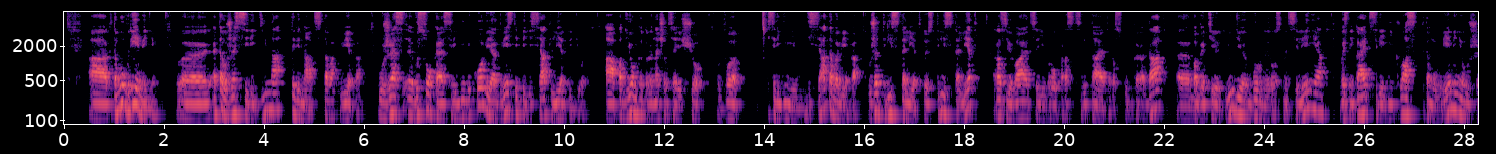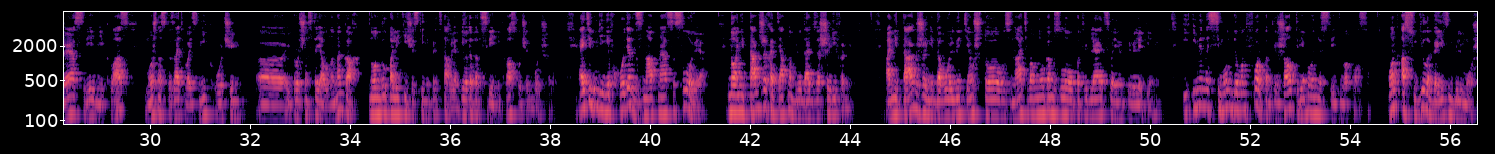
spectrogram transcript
А, к тому времени это уже середина 13 века. Уже э, высокое средневековье 250 лет идет. А подъем, который начался еще в середине X века, уже 300 лет. То есть 300 лет развивается Европа, расцветает, растут города, э, богатеют люди, бурный рост населения, возникает средний класс. К тому времени уже средний класс, можно сказать, возник очень Э, и прочно стоял на ногах, но он был политически не представлен. И вот этот средний класс хочет большего. Эти люди не входят в знатное сословие, но они также хотят наблюдать за шерифами. Они также недовольны тем, что знать во многом злоупотребляет своими привилегиями. И именно Симон де Монфор поддержал требования среднего класса. Он осудил эгоизм вельмож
